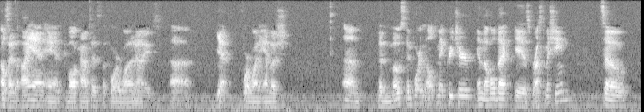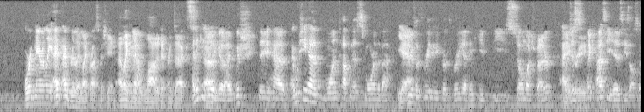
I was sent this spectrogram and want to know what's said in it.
also has Ian and Cabal Countess, the 4 1 Nice. uh, yeah, four one ambush. Um, the most important ultimate creature in the whole deck is Rust Machine. So, ordinarily, I, I really like Rust Machine. I like him in a lot of different decks. I think he's Um, really good. I wish they had. I wish he had one toughness more in the back. Yeah. If he was a three three for three, I think he'd be so much better. I But just, agree. Like as he is, he's also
